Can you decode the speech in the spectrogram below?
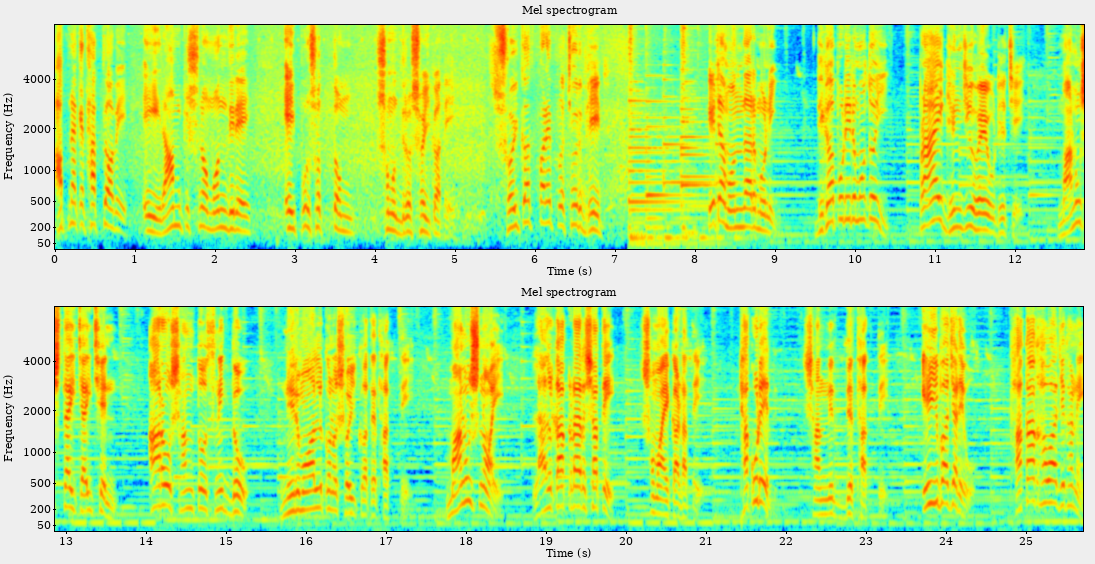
আপনাকে থাকতে হবে এই রামকৃষ্ণ মন্দিরে, এই পুরুষোত্তম সমুদ্র সৈকতে। সৈকত পারে প্রচুর ভিড়। এটা মন্দারমণি। দীঘাপুরীর মতোই প্রায় ঘিঞ্জি হয়ে উঠেছে। মানুষ তাই চাইছেন আরও শান্ত, স্নিগ্ধ, নির্মল কোনো সৈকতে থাকতে। মানুষ নয়, লাল কাঁকড়ার সাথে সময় কাটাতে, ঠাকুরের সান্নিধ্যে থাকতে। এই বাজারেও থাকা খাওয়া যেখানে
